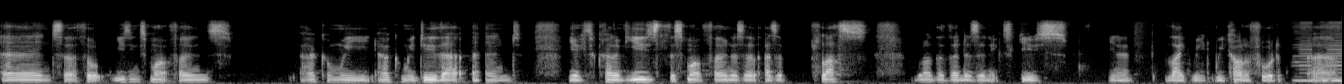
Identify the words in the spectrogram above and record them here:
and so I thought using smartphones how can we how can we do that? And you know to kind of use the smartphone as a as a plus rather than as an excuse you know like we, we can't afford um,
